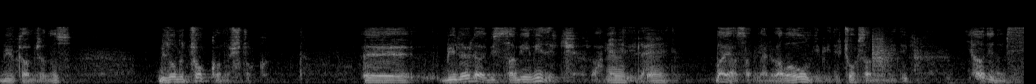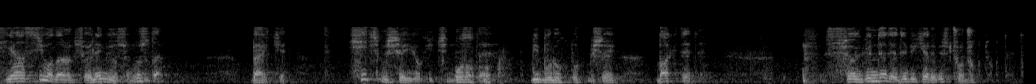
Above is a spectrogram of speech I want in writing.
büyük amcanız. Biz onu çok konuştuk. Ee, bilirler biz samimiydik rahmetliyle. Evet, evet. Bayağı samimi yani baba oğul gibiydik. Çok samimiydik. Ya dedim siyasi olarak söylemiyorsunuz da belki hiç mi şey yok içinizde? Bir burukluk bir şey. Bak dedi. Sürgünde dedi bir kere biz çocuktuk dedi.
